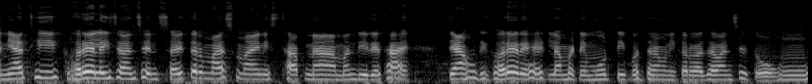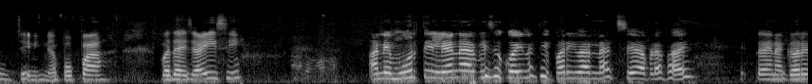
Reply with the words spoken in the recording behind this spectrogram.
ત્યાંથી ઘરે લઈ જવાનું છે સૈતર માસમાં એની સ્થાપના મંદિરે થાય. ત્યાં સુધી ઘરે રહે એટલા માટે મૂર્તિ પધરાવણી કરવા જવાનું છે. તો હું, જેનીના પપ્પા બધા જઈ છીએ અને મૂર્તિ લેનાર બીજું કોઈ નથી પરિવારના જ છે આપણા ભાઈ. તો એના ઘરે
